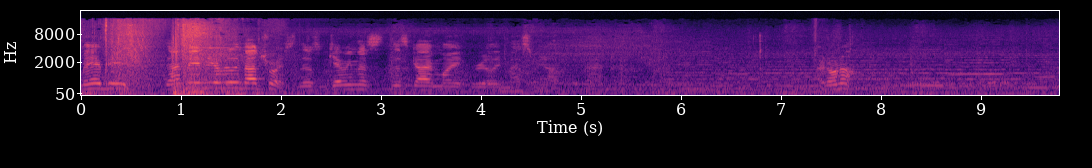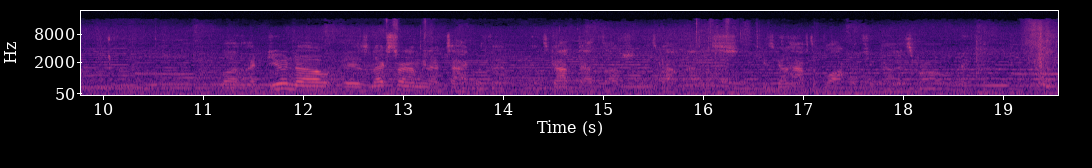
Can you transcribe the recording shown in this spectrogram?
Maybe that may be a really bad choice. This giving this this guy might really mess me up. I don't know. Do know is next turn I'm gonna attack with it. It's got death touch. It's got menace. He's gonna have to block with two guys probably.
